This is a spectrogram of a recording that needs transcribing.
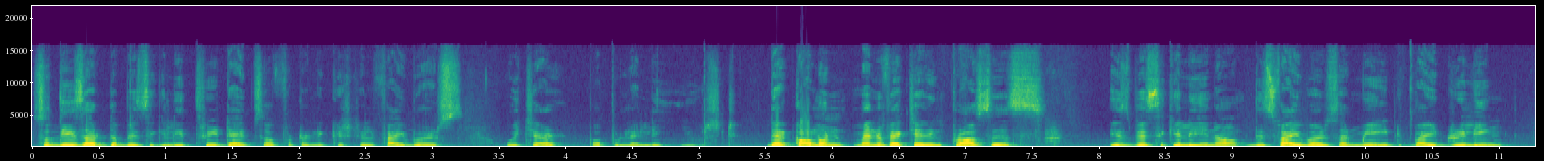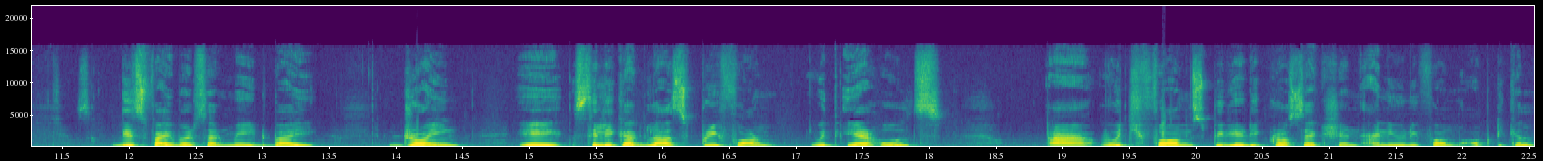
So, these are the basically three types of photonic crystal fibers which are popularly used. Their common manufacturing process is basically you know these fibers are made by drilling, these fibers are made by drawing a silica glass preform with air holes uh, which forms periodic cross section and uniform optical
